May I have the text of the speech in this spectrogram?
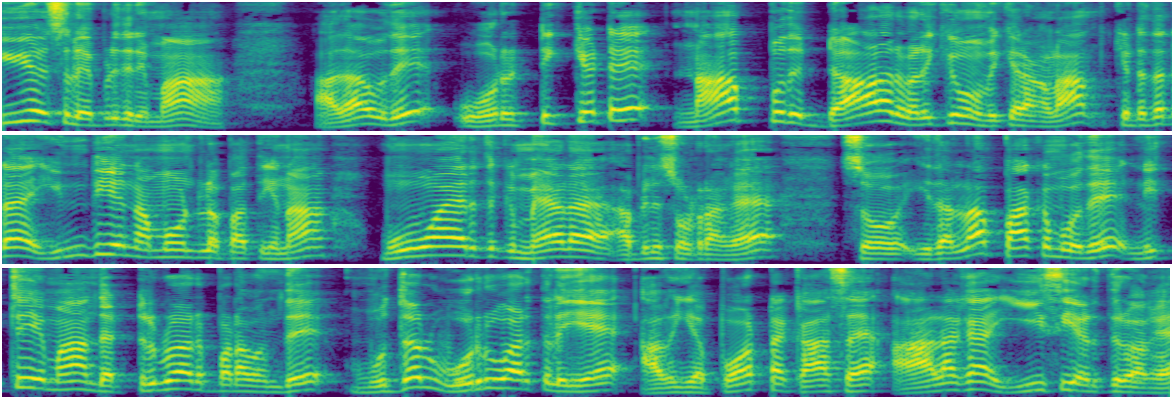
யூஎஸில் எப்படி தெரியுமா? அதாவது ஒரு டிக்கெட்டு நாற்பது டாலர் வரைக்கும் விற்கிறாங்களாம் கிட்டத்தட்ட இந்தியன் அமௌண்ட்டில் பார்த்தீங்கன்னா மூவாயிரத்துக்கு மேலே அப்படின்னு சொல்கிறாங்க ஸோ இதெல்லாம் பார்க்கும்போது நிச்சயமாக அந்த ட்ரிபிளார் படம் வந்து முதல் ஒரு வாரத்திலேயே அவங்க போட்ட காசை அழகாக ஈஸியாக எடுத்துருவாங்க.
